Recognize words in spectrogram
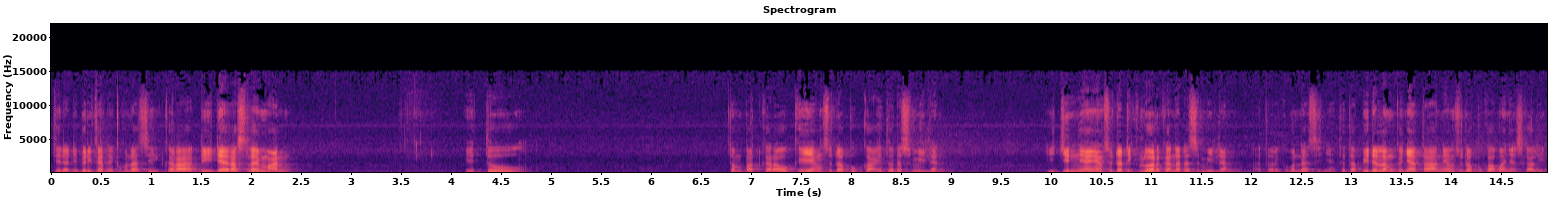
tidak diberikan rekomendasi. Karena di daerah Sleman itu tempat karaoke yang sudah buka itu ada sembilan. Izinnya yang sudah dikeluarkan ada sembilan atau rekomendasinya. Tetapi dalam kenyataan yang sudah buka banyak sekali.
